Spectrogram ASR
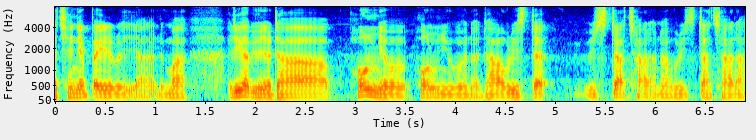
အချိန်နဲ့ပိတ်လို့ရတာဒီမှာအဓိကပြောနေတာဒါကဖုန်းလိုမျိုးဖုန်းလိုမျိုးပဲနော်ဒါက restart restart ချတာနော် restart ချတာ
